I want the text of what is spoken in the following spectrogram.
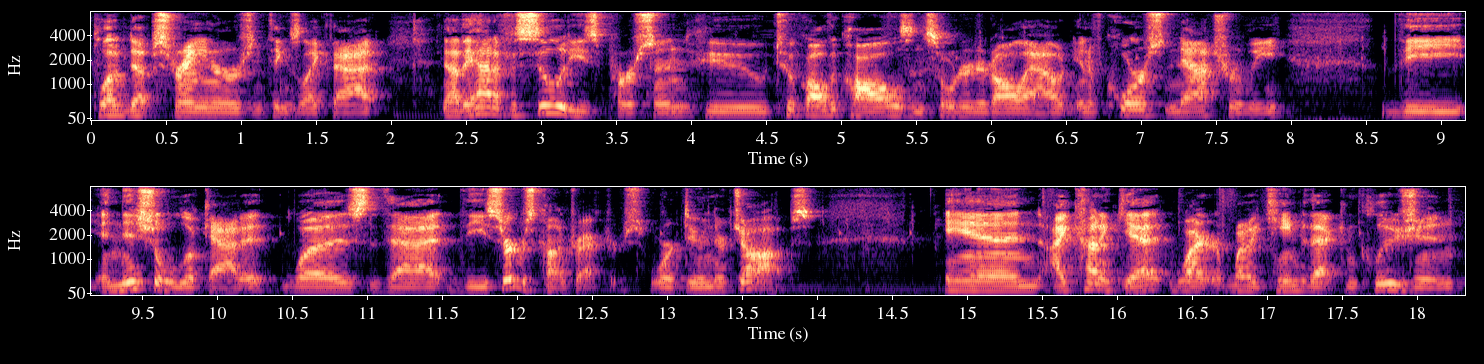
plugged up strainers, and things like that. Now, they had a facilities person who took all the calls and sorted it all out. And of course, naturally, the initial look at it was that the service contractors weren't doing their jobs. And I kind of get why, why we came to that conclusion.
